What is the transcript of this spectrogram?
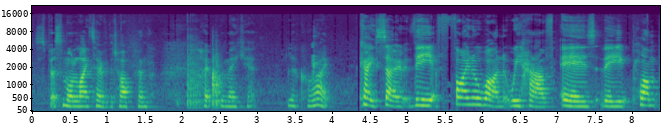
Just put some more light over the top and hope we make it look alright. Okay, so the final one we have is the Plump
